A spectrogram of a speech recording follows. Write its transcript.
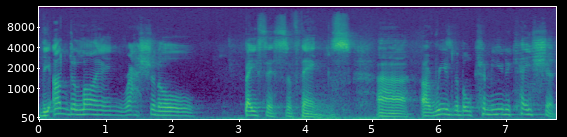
the underlying rational basis of things, uh, a reasonable communication.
